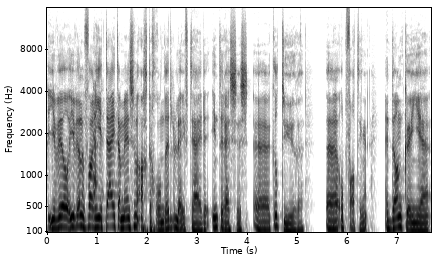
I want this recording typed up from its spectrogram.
je wil, je wil een variëteit aan mensen met achtergronden, leeftijden, interesses, eh, culturen, eh, Ja. opvattingen. En dan kun je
